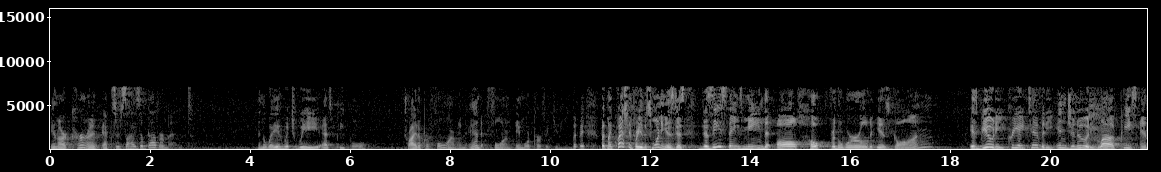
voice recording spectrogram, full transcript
in our current exercise of government and the way in which we, as people, try to perform and, and form a more perfect union. But, but my question for you this morning is does, does these things mean that all hope for the world is gone? Is beauty, creativity, ingenuity, love, peace, and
